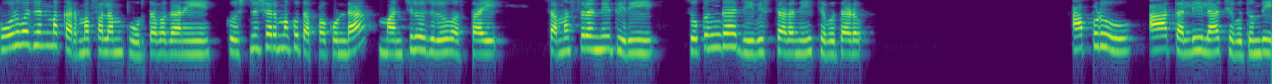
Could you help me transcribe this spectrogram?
పూర్వజన్మ కర్మఫలం పూర్తవగానే కృష్ణ శర్మకు తప్పకుండా మంచి రోజులు వస్తాయి. సమస్యలన్నీ తీరి సుఖంగా జీవిస్తాడని చెబుతాడు. అప్పుడు ఆ తల్లి ఇలా చెబుతుంది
